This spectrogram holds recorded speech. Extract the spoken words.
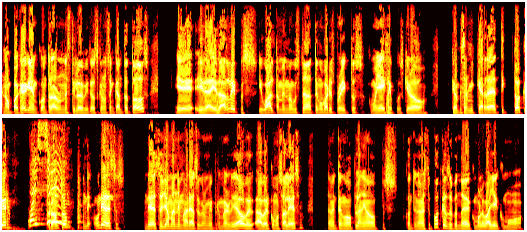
en OpenHead y encontrar un estilo de videos que nos encanta a todos y, y de ahí darle pues igual también me gusta, tengo varios proyectos, como ya dije, pues quiero quiero empezar mi carrera de TikToker Güey, sí. pronto, un día, un día de estos. Un día de estos ya me animaré a subir mi primer video, a ver, a ver cómo sale eso. También tengo planeado, pues, continuar este podcast, depende de cómo le vaya y cómo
